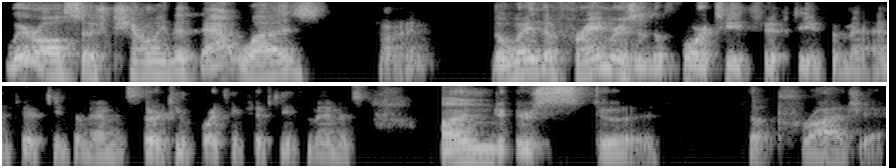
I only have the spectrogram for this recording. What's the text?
we're also showing that that was right, the way the framers of the 14th, 15th, and 15th Amendments, 13th, 14th, 15th Amendments, understood the project.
